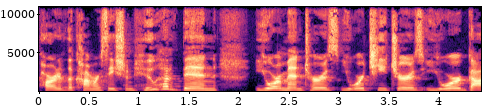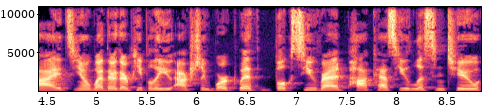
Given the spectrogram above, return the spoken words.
part of the conversation, who have been your mentors, your teachers, your guides, you know, whether they're people that you actually worked with, books you read, podcasts you listened to,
